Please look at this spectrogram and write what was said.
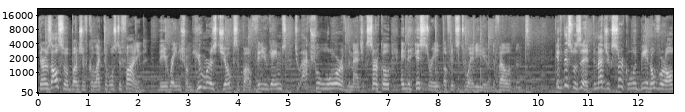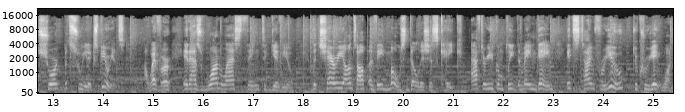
There is also a bunch of collectibles to find. They range from humorous jokes about video games to actual lore of the Magic Circle and the history of its 20-year development. If this was it, the Magic Circle would be an overall short but sweet experience, However, it has one last thing to give you, the cherry on top of a most delicious cake. After you complete the main game, it's time for you to create one.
